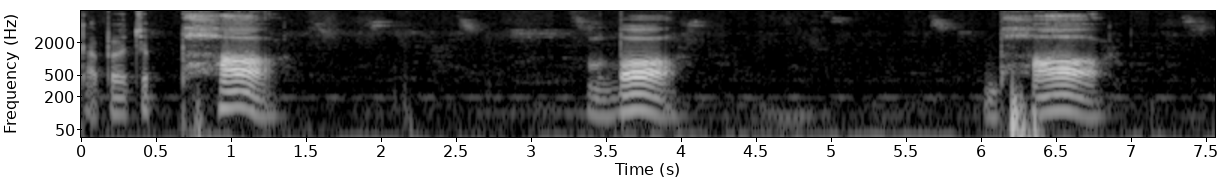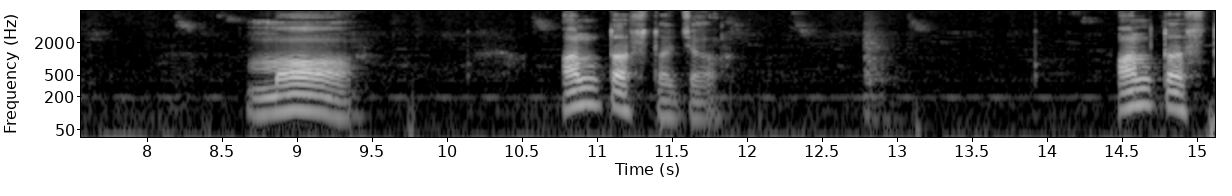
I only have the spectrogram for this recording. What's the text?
তারপর হচ্ছে ফ। ব, ভ, ম, অন্তস্থ জ, অন্তস্থ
